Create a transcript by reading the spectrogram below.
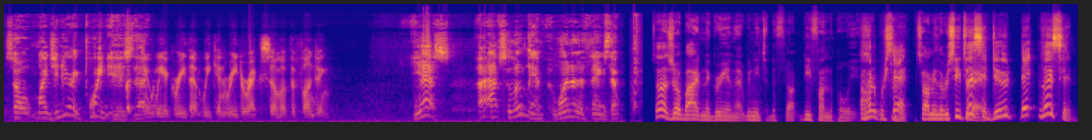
So my generic point is But that do we agree that we can redirect some of the funding? yes, uh, absolutely. And one of the things that So that's Joe Biden agreeing that we need to def- defund the police. 100%. So, I mean, the receipts are Listen, dude, they, listen.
